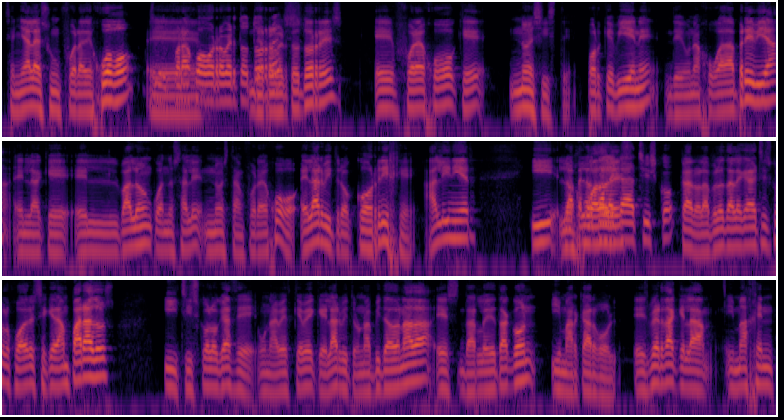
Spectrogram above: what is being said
señala es un fuera de juego. fuera de juego Roberto Torres. Roberto Torres, fuera de juego que no existe, porque viene de una jugada previa en la que el balón cuando sale no está en fuera de juego. El árbitro corrige a Linier y los la pelota jugadores, le cae a Chisco. Claro, la pelota le cae a Chisco, los jugadores se quedan parados y Chisco lo que hace, una vez que ve que el árbitro no ha pitado nada, es darle de tacón y marcar gol. Es verdad que la imagen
